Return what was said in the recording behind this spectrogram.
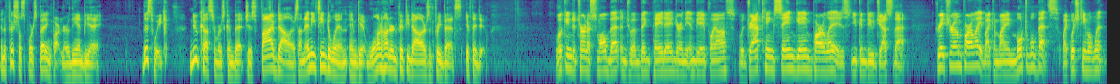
an official sports betting partner of the NBA. This week, new customers can bet just $5 on any team to win and get $150 in free bets if they do. Looking to turn a small bet into a big payday during the NBA playoffs? With DraftKings same game parlays, you can do just that. Create your own parlay by combining multiple bets, like which team will win,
